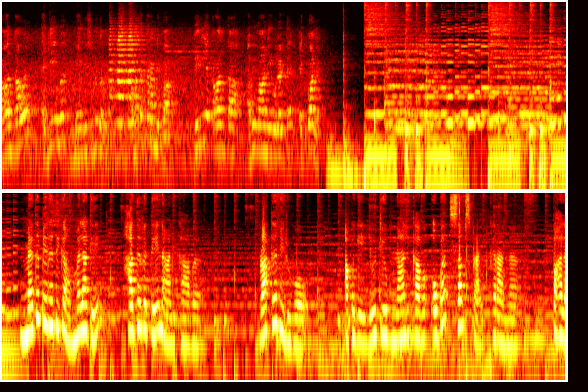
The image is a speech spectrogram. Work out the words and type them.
කාන්තාවන් ඇගීම මේ දිසිදු කරනවා. අමතක කරන්න එපා. දිරිය කාන්තා අභිමානී වලට එක්වන්න. මැද පෙරදිග අම්මලගේ හදවතේ නාලිකාව. රටවිරුවෝ අපගේ YouTube නාලිකාව ඔබත් සබස්ක්‍රයිබ් කරන්න. පහල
